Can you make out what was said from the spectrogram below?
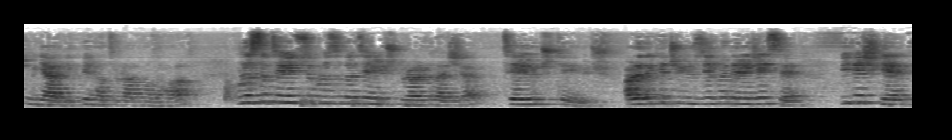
Şimdi geldik bir hatırlatma daha. Burası T3 ise burası da T3'tür arkadaşlar. T3, T3. Aradaki açı 120 derece ise bileşke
